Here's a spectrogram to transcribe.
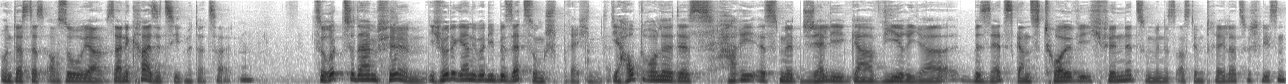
und dass das auch so ja seine Kreise zieht mit der Zeit. Ne? Zurück zu deinem Film. Ich würde gerne über die Besetzung sprechen. Die Hauptrolle des Harry ist mit Jelly Gaviria besetzt. Ganz toll, wie ich finde, zumindest aus dem Trailer zu schließen.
